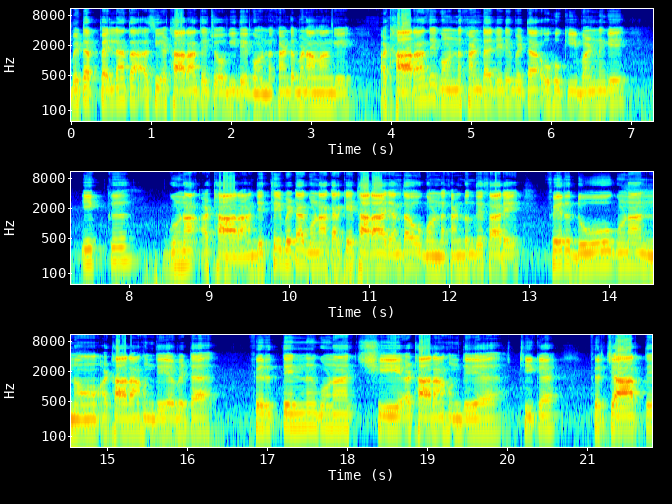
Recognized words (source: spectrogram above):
ਬੇਟਾ, ਪਹਿਲਾਂ ਤਾਂ ਅਸੀਂ 18 ਤੇ 24 ਦੇ ਗੁਣਨਖੰਡ ਬਣਾਵਾਂਗੇ। 18 ਦੇ ਗੁਣਨਖੰਡ ਆ ਜਿਹੜੇ ਬੇਟਾ, ਉਹ ਕੀ ਬਣਨਗੇ? 1 ਗੁਣਾ 18 ਜਿੱਥੇ ਬੇਟਾ ਗੁਣਾ ਕਰਕੇ 18 ਆ ਜਾਂਦਾ, ਉਹ ਗੁਣਨਖੰਡ ਹੁੰਦੇ ਸਾਰੇ। ਫਿਰ 2 ਗੁਣਾ 9 18 ਹੁੰਦੇ ਆ ਬੇਟਾ। ਫਿਰ 3 ਗੁਣਾ 6 18 ਹੁੰਦੇ ਆ। ਠੀਕ ਹੈ? ਫਿਰ 4 ਤੇ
